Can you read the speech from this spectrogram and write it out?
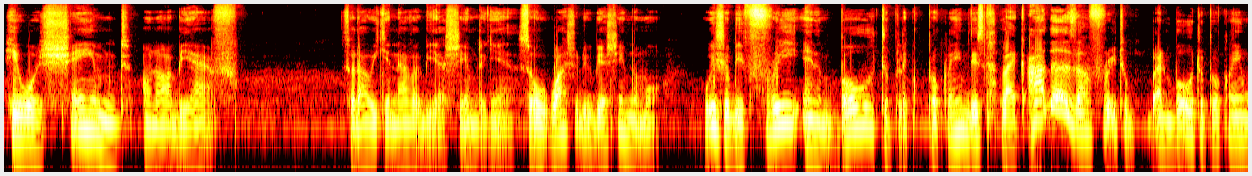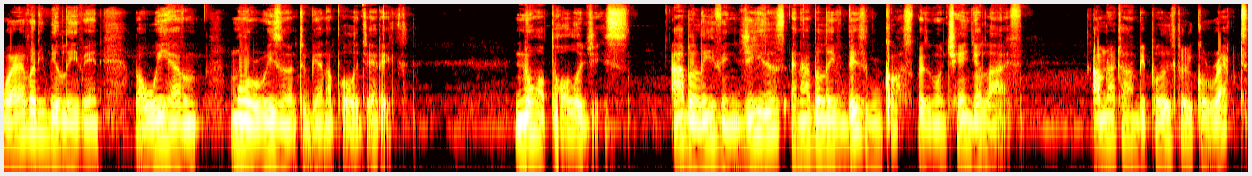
He was shamed on our behalf so that we can never be ashamed again. So why should we be ashamed no more? We should be free and bold to proclaim this, like others are free to and bold to proclaim whatever they believe in, but we have more reason to be unapologetic. No apologies. I believe in Jesus and I believe this gospel is going to change your life. I'm not trying to be politically correct.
